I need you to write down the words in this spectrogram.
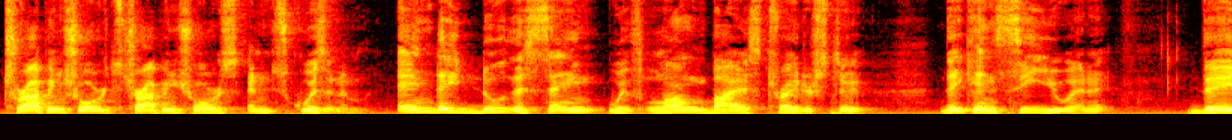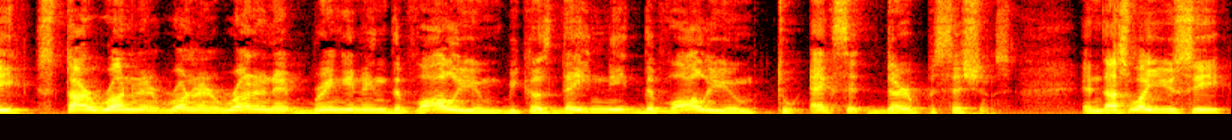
trapping shorts, trapping shorts, and squeezing them, and they do the same with long bias traders too. They can see you in it they start running and running and running it, bringing in the volume because they need the volume to exit their positions. And that's why you see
